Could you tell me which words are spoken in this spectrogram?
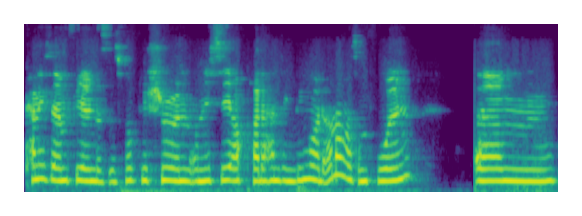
kann ich sehr empfehlen. Das ist wirklich schön. Und ich sehe auch gerade Hunting Dingo hat auch noch was empfohlen. Ähm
